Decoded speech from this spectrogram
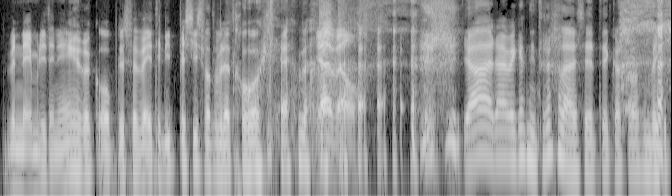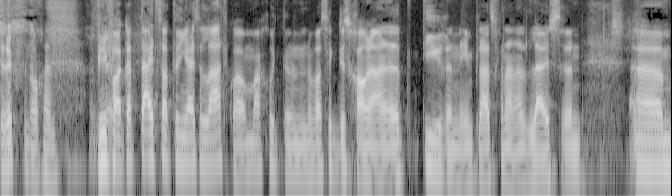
we nemen dit in één ruk op, dus we weten niet precies wat we net gehoord hebben. Jawel. ja, nou, ik heb niet teruggeluisterd. Ik had was een beetje druk vanochtend. Of in ieder geval, ik had tijd zat toen jij zo laat kwam. Maar goed, toen was ik dus gewoon aan het tieren in plaats van aan het luisteren. Ehm,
